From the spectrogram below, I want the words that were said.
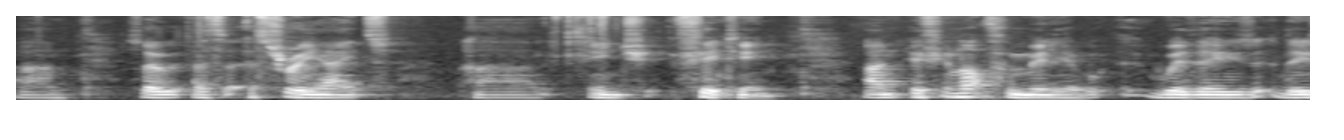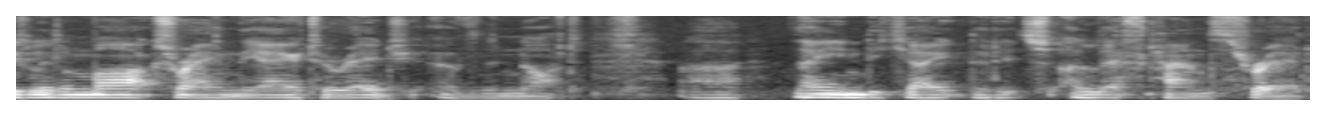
Um, so a, a 3 8 uh, inch fitting. And if you're not familiar with these, these little marks around the outer edge of the knot, uh, they indicate that it's a left-hand thread.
